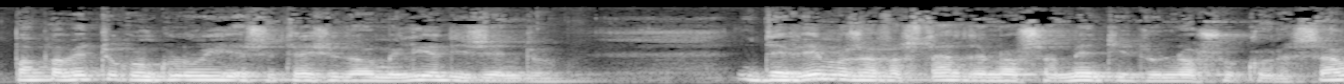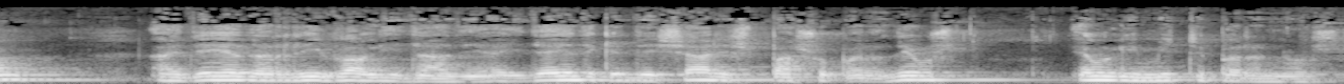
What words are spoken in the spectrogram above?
O Papa Bento conclui esse trecho da homilia dizendo Devemos afastar da nossa mente e do nosso coração a ideia da rivalidade, a ideia de que deixar espaço para Deus é um limite para nós.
